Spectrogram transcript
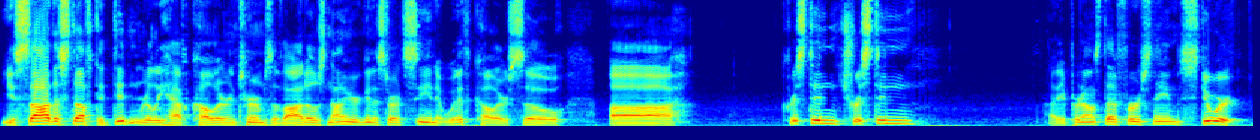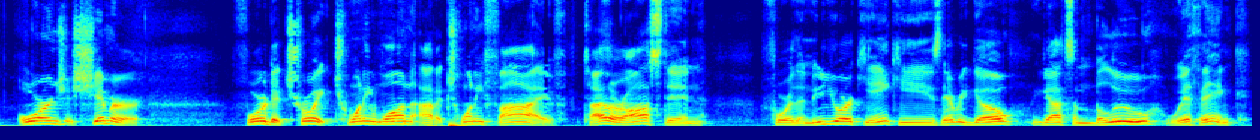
you saw the stuff that didn't really have color in terms of autos. Now you're going to start seeing it with color. So uh, Kristen, Tristan, how do you pronounce that first name? Stewart, Orange Shimmer for Detroit, 21 out of 25. Tyler Austin for the New York Yankees. There we go. We got some blue with ink.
